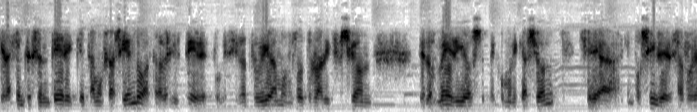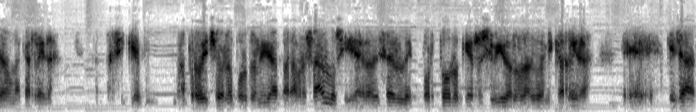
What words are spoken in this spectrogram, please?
que la gente se entere qué estamos haciendo a través de ustedes, porque si no tuviéramos nosotros la difusión de los medios de comunicación, sería imposible desarrollar una carrera. Así que aprovecho la oportunidad para abrazarlos y agradecerles por todo lo que he recibido a lo largo de mi carrera, eh, que ya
